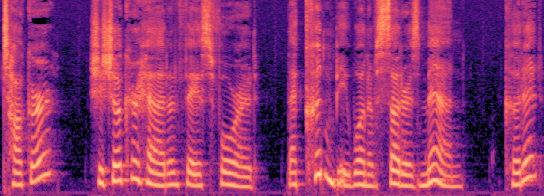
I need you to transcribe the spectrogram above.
Tucker? She shook her head and faced forward. That couldn't be one of Sutter's men, could it?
